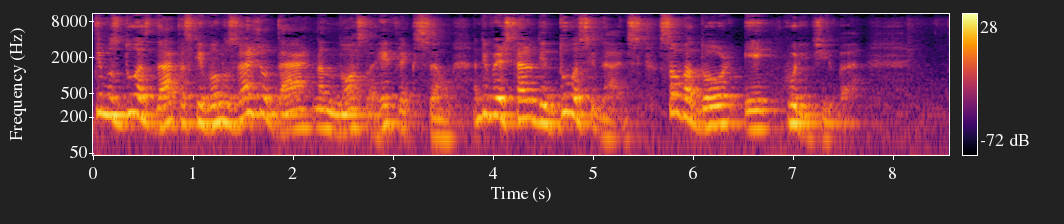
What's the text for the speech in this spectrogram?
temos duas datas que vão nos ajudar na nossa reflexão. Aniversário de duas cidades, Salvador e Curitiba.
